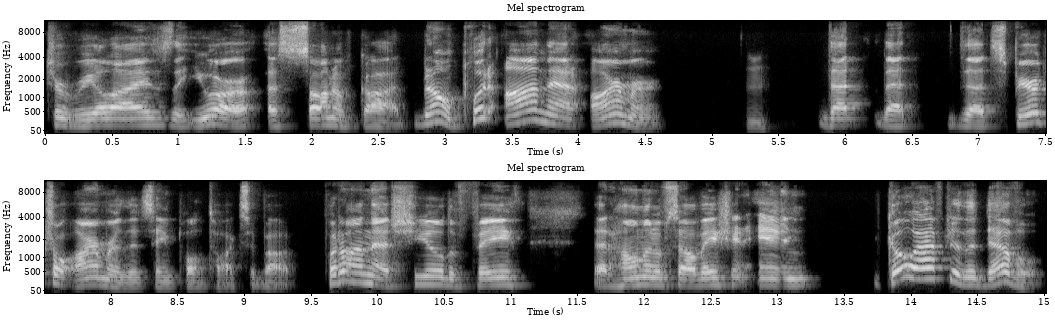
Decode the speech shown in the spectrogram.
to realize that you are a son of God. No, put on that armor, mm. that that that spiritual armor that St. Paul talks about. Put on that shield of faith, that helmet of salvation, and go after the devil.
